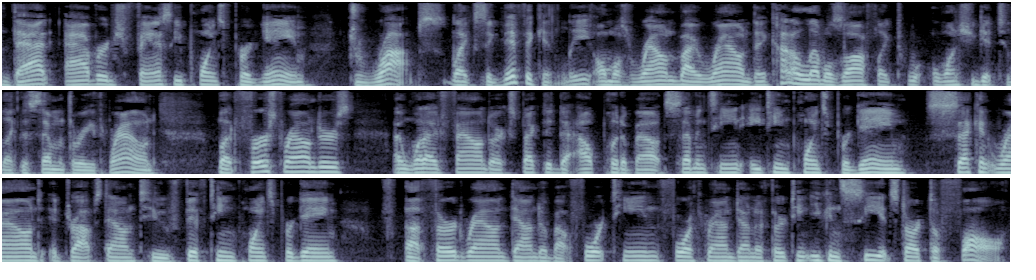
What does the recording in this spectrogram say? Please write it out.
that average fantasy points per game drops like significantly, almost round by round. It kind of levels off like once you get to like the seventh or eighth round. But first rounders, and what I've found are expected to output about 17, 18 points per game. Second round, it drops down to 15 points per game. Uh, third round down to about 14. Fourth round down to 13. You can see it start to fall.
